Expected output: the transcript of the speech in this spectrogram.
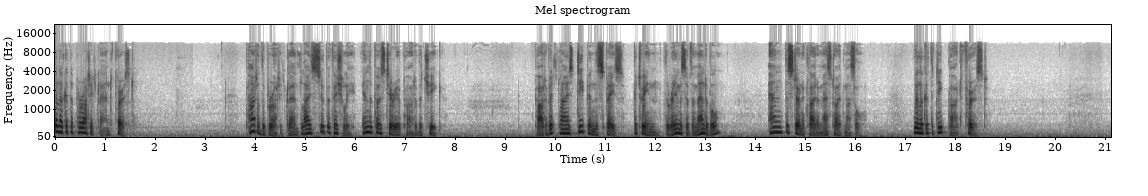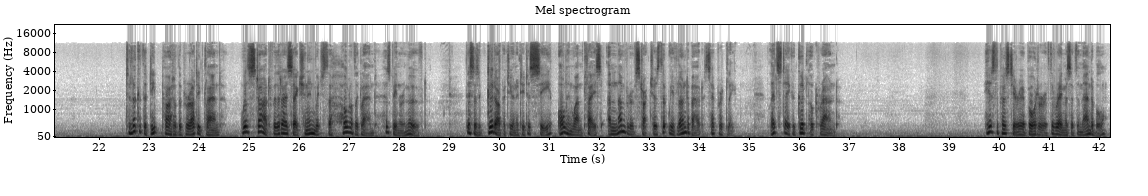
we'll look at the parotid gland first. Part of the parotid gland lies superficially in the posterior part of the cheek. Part of it lies deep in the space between the ramus of the mandible and the sternocleidomastoid muscle. We'll look at the deep part first. To look at the deep part of the parotid gland, we'll start with a dissection in which the whole of the gland has been removed. This is a good opportunity to see, all in one place, a number of structures that we've learned about separately. Let's take a good look round. Here's the posterior border of the ramus of the mandible.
